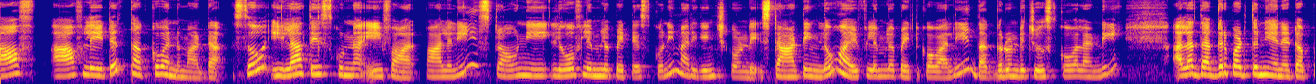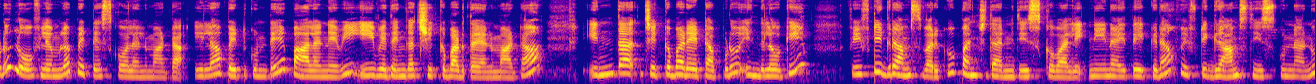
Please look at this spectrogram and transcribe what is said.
హాఫ్ హాఫ్ లీటర్ తక్కువ అన్నమాట సో ఇలా తీసుకున్న ఈ ఫా పాలని స్టవ్ని లో ఫ్లేమ్లో పెట్టేసుకొని మరిగించుకోండి. స్టార్టింగ్లో హై ఫ్లేమ్లో పెట్టుకోవాలి. దగ్గరుండి చూసుకోవాలండి. అలా దగ్గర పడుతుంది అనేటప్పుడు లో ఫ్లేమ్లో పెట్టేసుకోవాలన్నమాట. ఇలా పెట్టుకుంటే పాలనేవి ఈ విధంగా చిక్కబడతాయి అన్నమాట ఇంత చిక్కబడేటప్పుడు ఇందులోకి ఫిఫ్టీ గ్రామ్స్ వరకు పంచదారని తీసుకోవాలి. నేనైతే ఇక్కడ ఫిఫ్టీ గ్రామ్స్ తీసుకున్నాను.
